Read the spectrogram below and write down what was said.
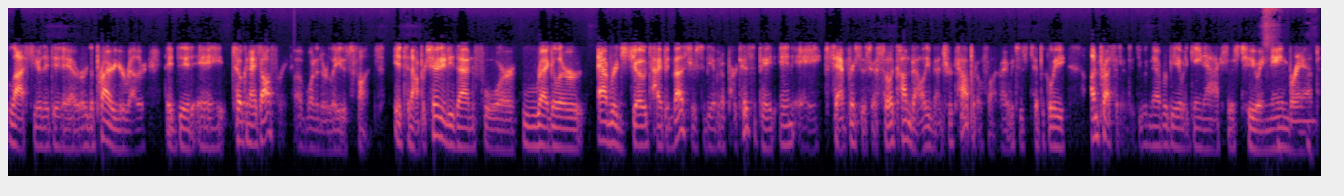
last year they did, a, or the prior year rather, they did a tokenized offering of one of their latest funds. It's an opportunity then for regular average Joe type investors to be able to participate in a San Francisco Silicon Valley venture capital fund, right? Which is typically unprecedented. You would never be able to gain access to a name brand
